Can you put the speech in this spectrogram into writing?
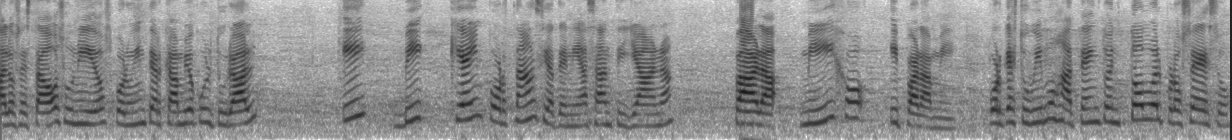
a los Estados Unidos por un intercambio cultural y vi qué importancia tenía Santillana para mi hijo y para mí, porque estuvimos atentos en todo el proceso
